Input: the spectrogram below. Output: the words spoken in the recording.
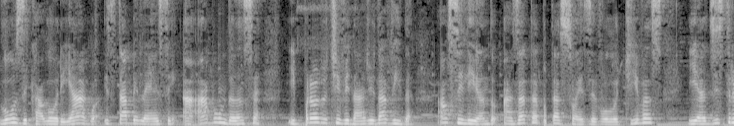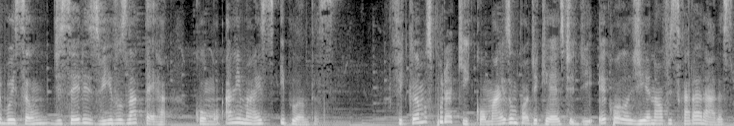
luz e calor e água estabelecem a abundância e produtividade da vida, auxiliando as adaptações evolutivas e a distribuição de seres vivos na Terra, como animais e plantas. Ficamos por aqui com mais um podcast de Ecologia Novos Carararas.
